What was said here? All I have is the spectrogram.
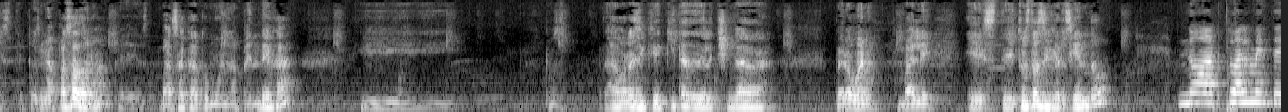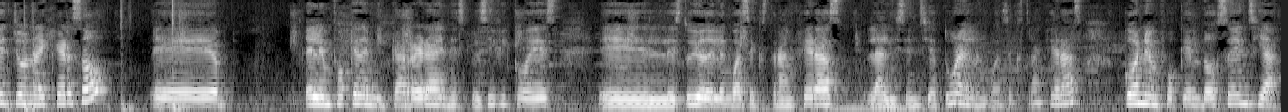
este, pues me ha pasado, ¿no? Que vas acá como en la pendeja y pues ahora sí que quítate de la chingada. Pero bueno, vale. Este, ¿tú estás ejerciendo? No, actualmente yo no ejerzo. Eh, el enfoque de mi carrera en específico es el estudio de lenguas extranjeras, la licenciatura en lenguas extranjeras con enfoque en docencia.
